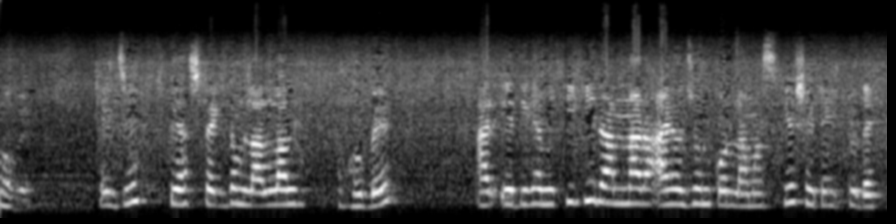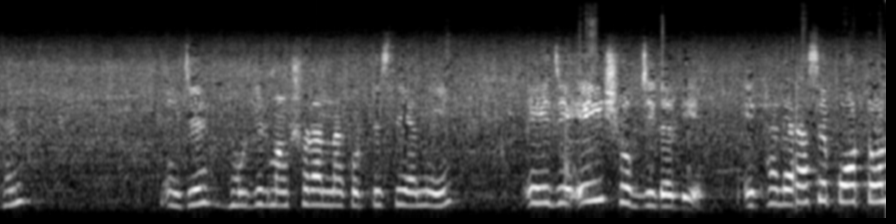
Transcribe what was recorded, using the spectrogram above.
হবে। এই যে পেঁয়াজটা একদম লাল লাল হবে। আর এদিকে আমি কি কি রান্নার আয়োজন করলাম আজকে সেটা একটু দেখেন। এই যে মুরগির মাংস রান্না করতেছি আমি। এই যে এই সবজিটা দিয়ে, এখানে আছে পটল,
